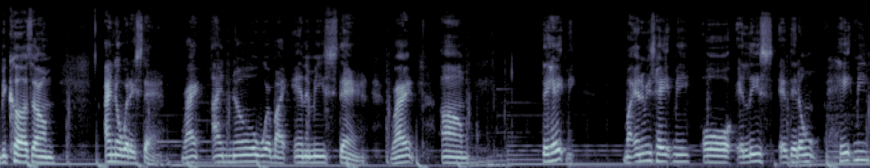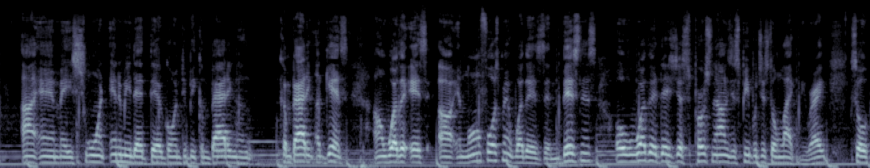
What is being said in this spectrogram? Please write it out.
because um, I know where they stand, right? I know where my enemies stand, right? Um, they hate me. My enemies hate me, or at least if they don't hate me, I am a sworn enemy that they're going to be combating combating against, um, whether it's uh, in law enforcement, whether it's in business, or whether there's just personalities, just people just don't like me, right? So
